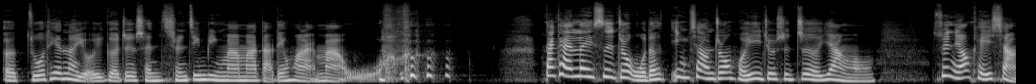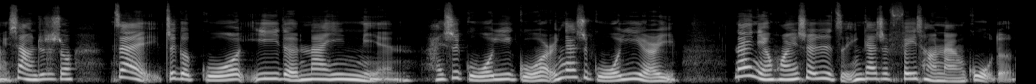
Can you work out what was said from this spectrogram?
呃，昨天呢有一个这个神神经病妈妈打电话来骂我。大概类似，就我的印象中回忆就是这样哦，所以你要可以想象，就是说，在这个国一的那一年，还是国一国二，应该是国一而已。那一年黄医师的日子应该是非常难过的。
